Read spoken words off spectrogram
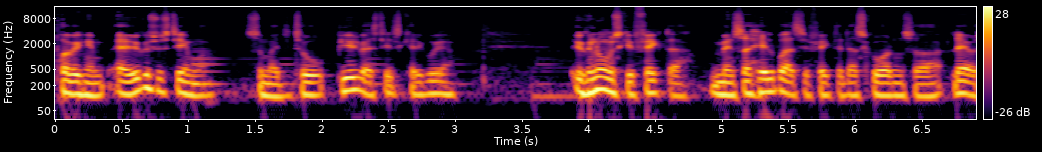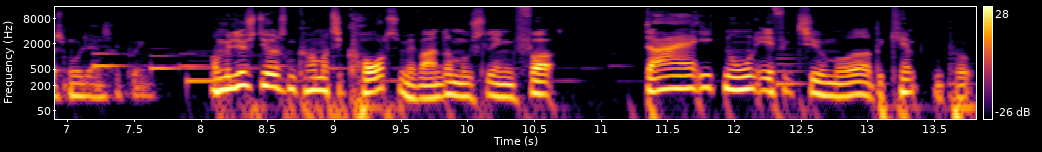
påvirkning af økosystemer, som er de to biodiversitetskategorier, økonomiske effekter, men så helbredseffekter, der scorer den så lavest muligt antal point. Og Miljøstyrelsen kommer til kort med vandremuslingen, for der er ikke nogen effektiv måde at bekæmpe den på.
